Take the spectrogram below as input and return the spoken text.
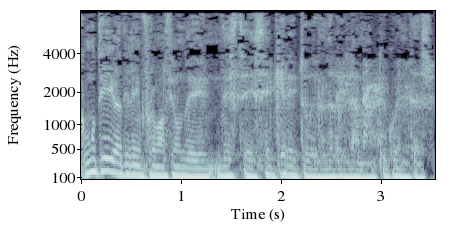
¿Cómo te llega a ti la información de, este secreto del Dalai Lama que cuentas?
